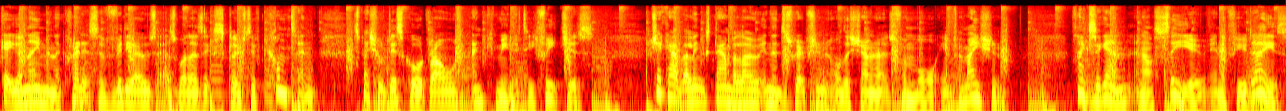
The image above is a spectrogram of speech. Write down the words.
get your name in the credits of videos, as well as exclusive content, special Discord roles, and community features. Check out the links down below in the description or the show notes for more information. Thanks again, and I'll see you in a few days.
